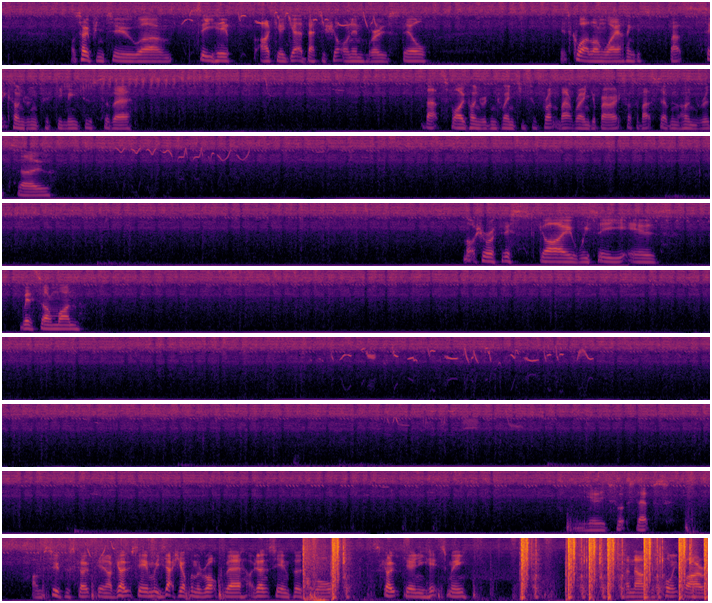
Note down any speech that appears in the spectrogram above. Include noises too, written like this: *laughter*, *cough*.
I was hoping to um, see if I could get a better shot on him where he's still. It's quite a long way. I think it's about 650 meters to there. That's 520 to front of that Ranger barracks. That's about 700. So Not sure if this guy we see is with someone. Footsteps. I'm super scoped in. I don't see him. He's actually up on the rock there. I don't see him first of all. Scoped in. He hits me. And now I'm just point firing.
